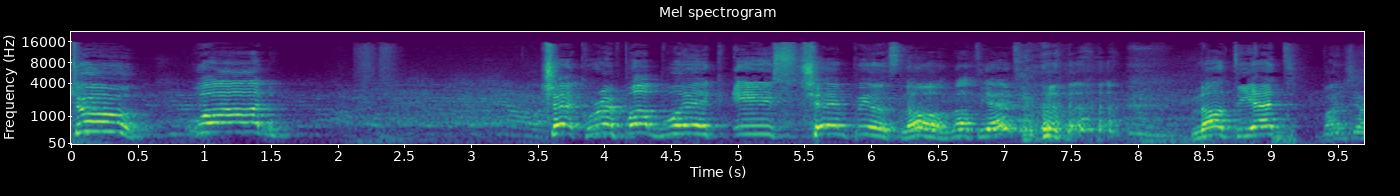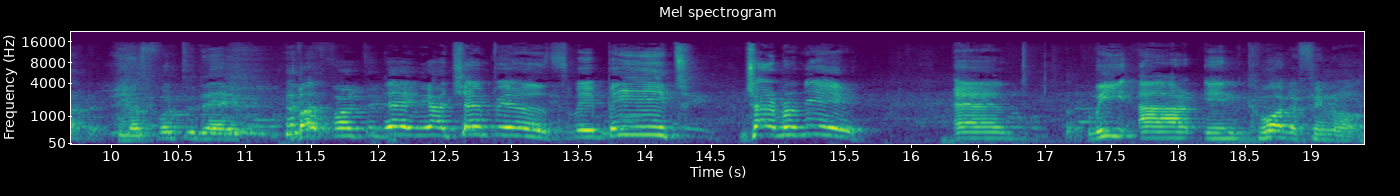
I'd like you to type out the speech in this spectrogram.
two, one! Czech Republic is champions! No, not yet. not yet. But just for today. But for today we are champions. We beat Germany, and we are in quarterfinal.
